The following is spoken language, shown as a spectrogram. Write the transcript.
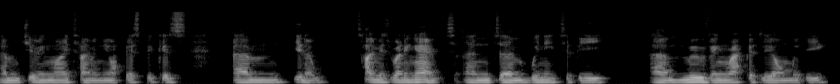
um, during my time in the office because um, you know time is running out and um, we need to be um, moving rapidly on with the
